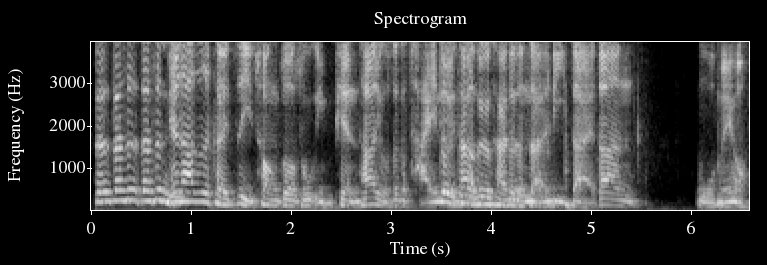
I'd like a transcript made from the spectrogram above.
但但是但是你因为他是可以自己创作出影片，他有这个才能，对他有这个才能这个在能力在，但我没有。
